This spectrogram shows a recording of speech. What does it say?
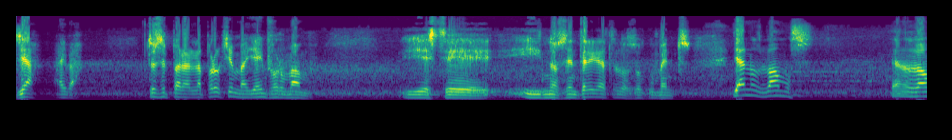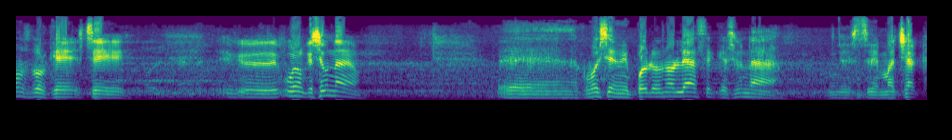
Ya, ahí va. Entonces para la próxima ya informamos y este y nos entregas los documentos. Ya nos vamos, ya nos vamos porque este eh, bueno, que sea una, eh, como dice mi pueblo, no le hace que sea una este, machaca.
